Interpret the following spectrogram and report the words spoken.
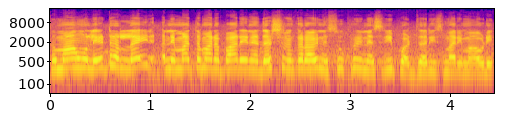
તો માં હું લેટર લઈ અને માં તમારા પારેને દર્શન કરાવીને સુખરીને શ્રીફળ ધરીશ મારી માવડી.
